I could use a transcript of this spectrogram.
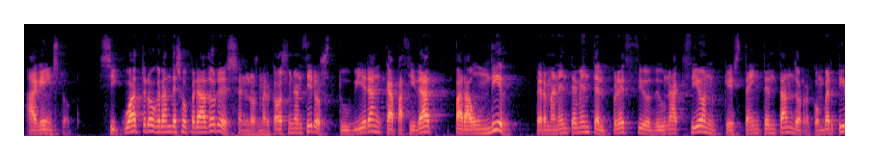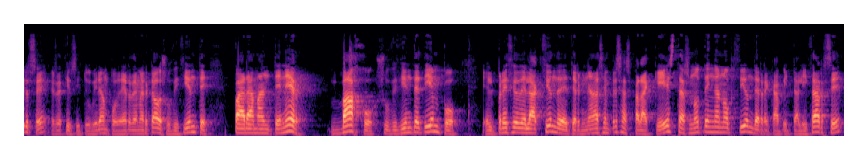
a GameStop. Si cuatro grandes operadores en los mercados financieros tuvieran capacidad para hundir permanentemente el precio de una acción que está intentando reconvertirse, es decir, si tuvieran poder de mercado suficiente para mantener bajo suficiente tiempo el precio de la acción de determinadas empresas para que éstas no tengan opción de recapitalizarse,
